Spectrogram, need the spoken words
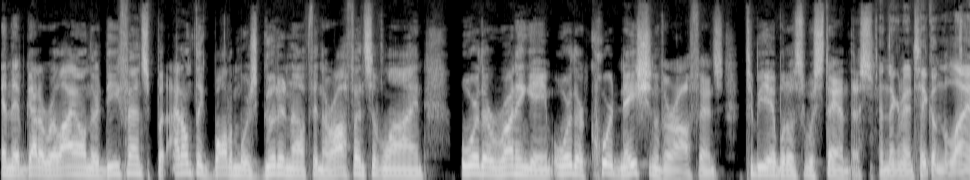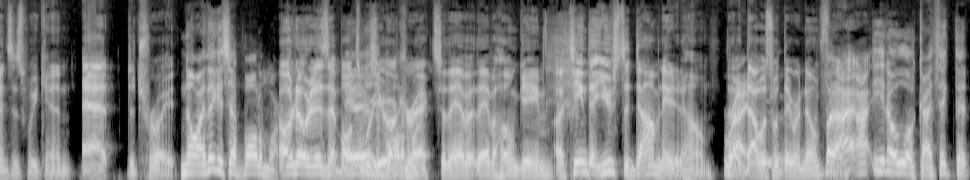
and they've got to rely on their defense. But I don't think Baltimore's good enough in their offensive line or their running game or their coordination of their offense to be able to withstand this. And they're going to take on the Lions this weekend at Detroit. No, I think it's at Baltimore. Oh no, it is at Baltimore. Is you at are correct. So they have a, they have a home game, a team that used to dominate at home. That, Right. That was what they were known for. But I, I, you know, look, I think that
